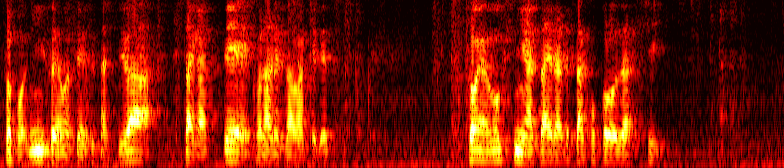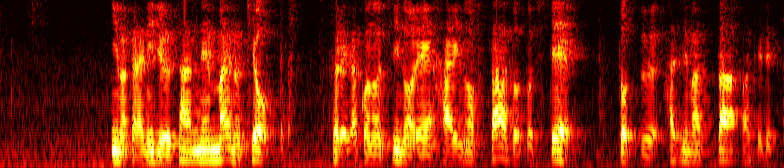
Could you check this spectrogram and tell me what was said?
そこに曽山先生たちは従って来られたわけです。宗谷牧師に与えられた志今から23年前の今日それがこの地の礼拝のスタートとして一つ始まったわけです。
